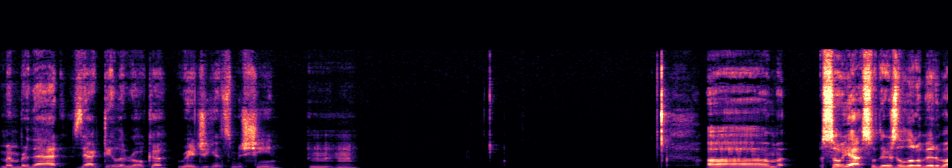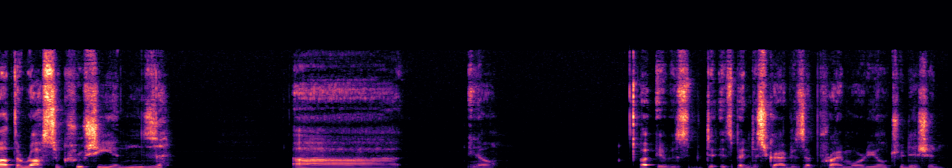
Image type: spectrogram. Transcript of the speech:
Remember that? Zack de la Rocha, Rage Against the Machine? Mm hmm. Um, so yeah, so there's a little bit about the Rosicrucians. Uh, you know, uh, it was it's been described as a primordial tradition.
